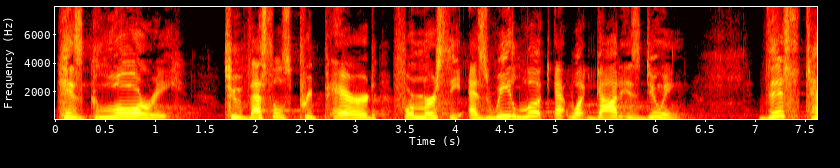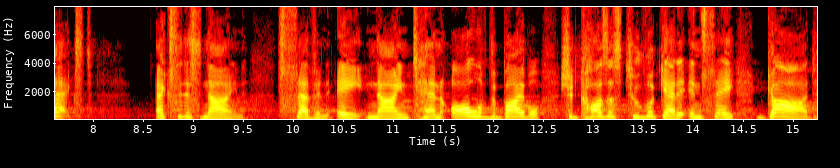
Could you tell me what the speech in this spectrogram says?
his glory to vessels prepared for mercy. As we look at what God is doing, this text, Exodus 9, 7, 8, 9, 10, all of the Bible should cause us to look at it and say, God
